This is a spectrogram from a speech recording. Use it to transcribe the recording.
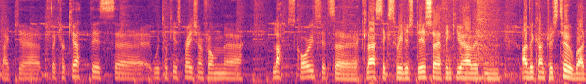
Like uh, the croquette is, uh, we took inspiration from uh, lapskojs. It's a classic Swedish dish. I think you have it in other countries too, but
